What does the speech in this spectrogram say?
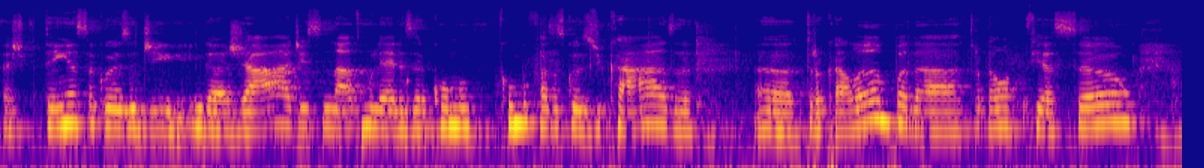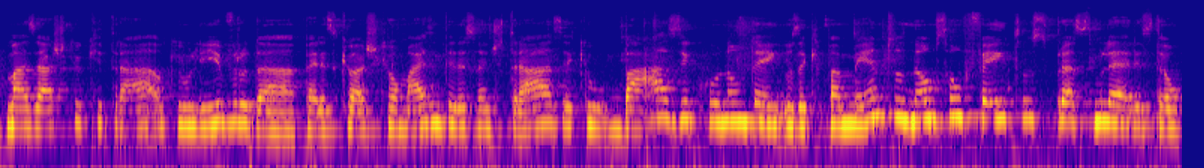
acho que tem essa coisa de engajar, de ensinar as mulheres a como, como fazer as coisas de casa, uh, trocar lâmpada, trocar uma fiação, mas acho que o que, tra o que o livro da Pérez, que eu acho que é o mais interessante, traz é que o básico não tem, os equipamentos não são feitos para as mulheres, então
